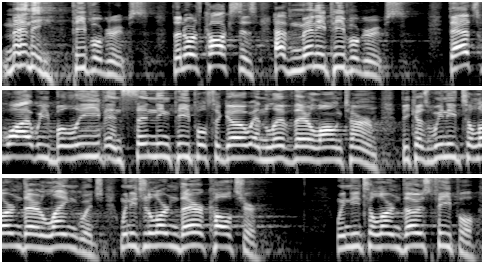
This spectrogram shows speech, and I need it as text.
many people groups. The North Caucasus have many people groups. That's why we believe in sending people to go and live there long term, because we need to learn their language. We need to learn their culture. We need to learn those people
